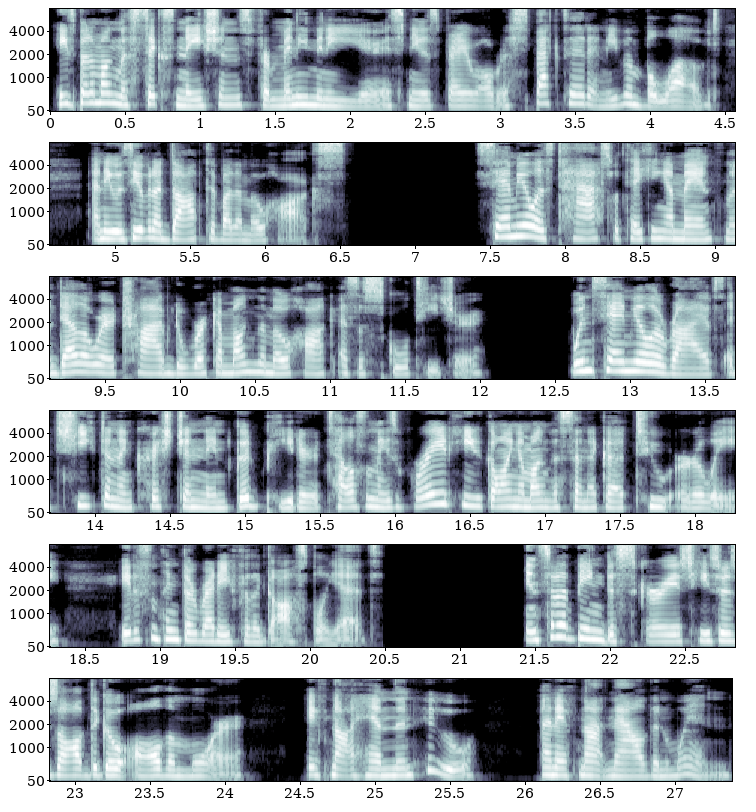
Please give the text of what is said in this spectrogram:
He's been among the Six Nations for many, many years, and he was very well respected and even beloved, and he was even adopted by the Mohawks. Samuel is tasked with taking a man from the Delaware tribe to work among the Mohawk as a school teacher. When Samuel arrives, a chieftain and Christian named Good Peter tells him he's worried he's going among the Seneca too early. He doesn't think they're ready for the gospel yet. Instead of being discouraged, he's resolved to go all the more. If not him, then who? And if not now, then when?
